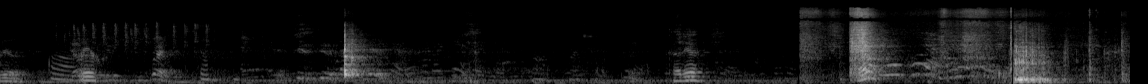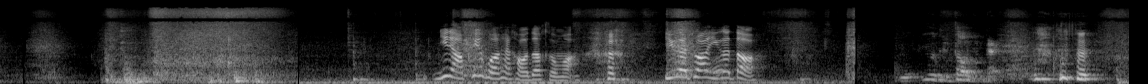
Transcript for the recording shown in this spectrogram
哎呦，看见？你俩配合还好的很嘛，一个装一个倒。又又得倒里面。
